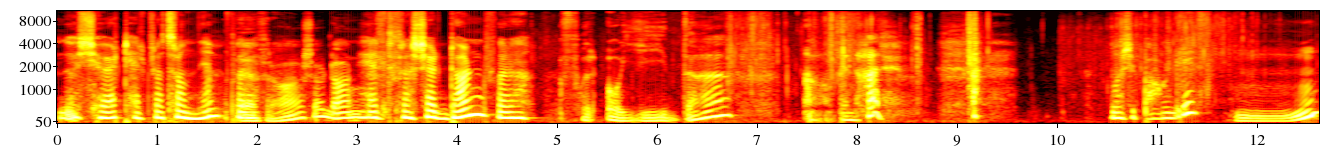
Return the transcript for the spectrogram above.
du har kjørt helt fra Trondheim? For, Eh, Fra Stjørdal. helt fra Stjørdal for å For å gi deg ah, den her. Marsipangris? Mm.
